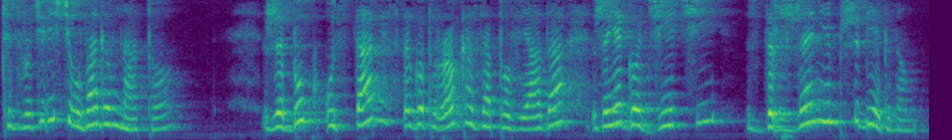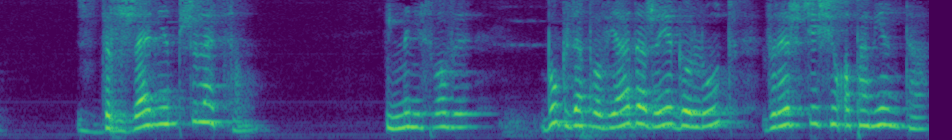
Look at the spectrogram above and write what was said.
Czy zwróciliście uwagę na to, że Bóg ustami swego proroka zapowiada, że jego dzieci z drżeniem przybiegną, z drżeniem przylecą? Innymi słowy, Bóg zapowiada, że jego lud wreszcie się opamięta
